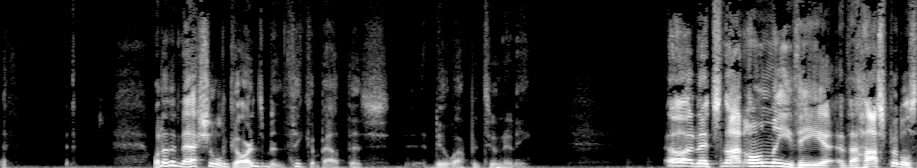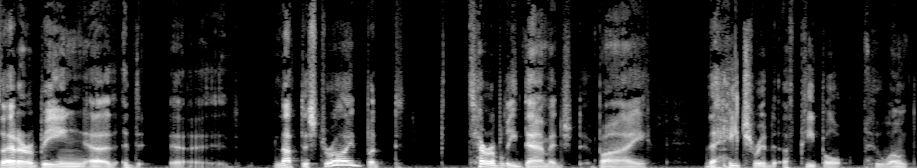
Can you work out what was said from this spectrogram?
what do the national guardsmen think about this new opportunity? Oh, and it's not only the uh, the hospitals that are being uh, uh, not destroyed, but terribly damaged by the hatred of people who won't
